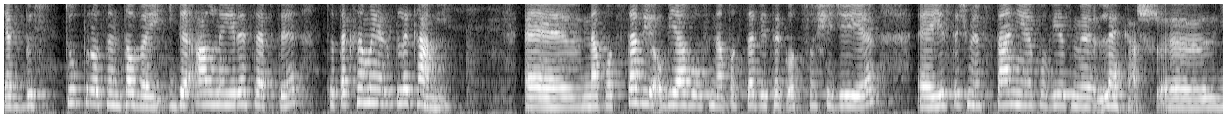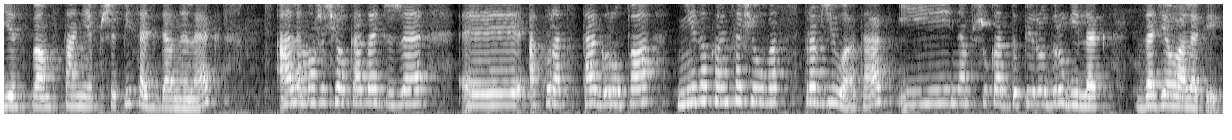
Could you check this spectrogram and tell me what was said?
jakby stuprocentowej, idealnej recepty. To tak samo jak z lekami. E, Na podstawie objawów, na podstawie tego, co się dzieje, e, jesteśmy w stanie, powiedzmy, lekarz e, jest Wam w stanie przepisać dany lek, ale może się okazać, że e, akurat ta grupa nie do końca się u Was sprawdziła, tak? I na przykład dopiero drugi lek zadziała lepiej.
